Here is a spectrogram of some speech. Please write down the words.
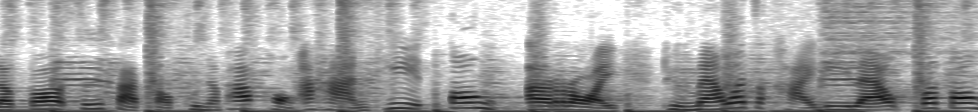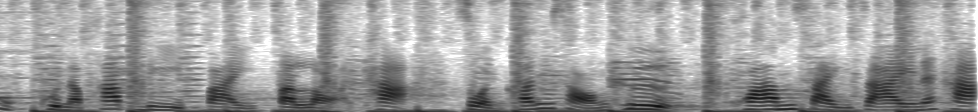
แล้วก็ซื่อสัตย์ต่อคุณภาพของอาหารที่ต้องอร่อย ถึงแม้ว่าจะขายดีแล้วก็ต้องคุณภาพดีไปตลอดค่ะ ส่วนข้อที่ 2 คือ ความใส่ใจนะคะ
